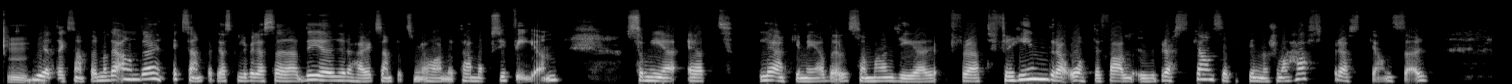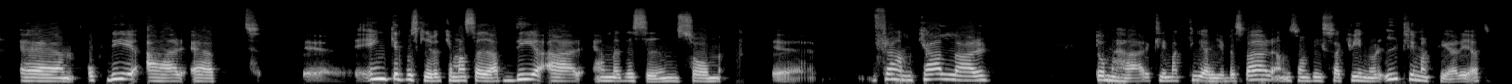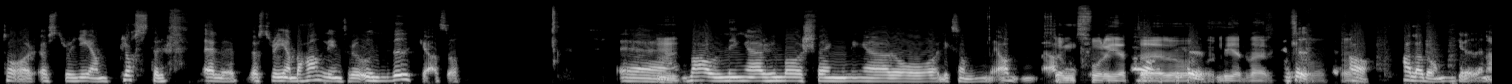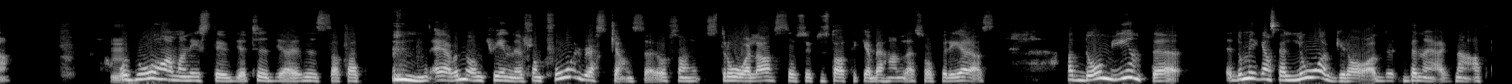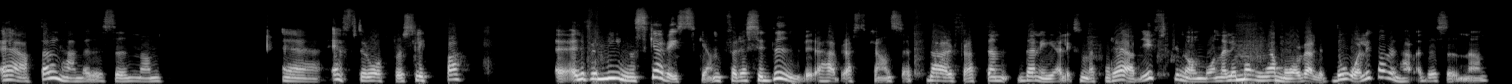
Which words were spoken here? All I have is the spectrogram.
Mm. Det är ett exempel. Men det andra exemplet jag skulle vilja säga, det är det här exemplet som jag har med tamoxifen, som är ett läkemedel som man ger för att förhindra återfall i bröstcancer för kvinnor som har haft bröstcancer. Eh, och det är ett, eh, enkelt beskrivet kan man säga att det är en medicin som eh, framkallar de här klimakteriebesvären som vissa kvinnor i klimakteriet tar östrogenplåster eller östrogenbehandling för att undvika. Alltså, eh, mm. Vallningar, humörsvängningar och liksom... Ja, Sömnsvårigheter ja, och ledvärk. Och, ja. ja. alla de grejerna. Mm. Och då har man i studier tidigare visat att även de kvinnor som får bröstcancer och som strålas och cytostatika behandlas och opereras, att de är inte, de är i ganska låg grad benägna att äta den här medicinen eh, efteråt för att slippa, eh, eller för att minska risken för recidiv i det här bröstcancret. Därför att den, den är liksom ett rävgift i någon mån, eller många mår väldigt dåligt av den här medicinen.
